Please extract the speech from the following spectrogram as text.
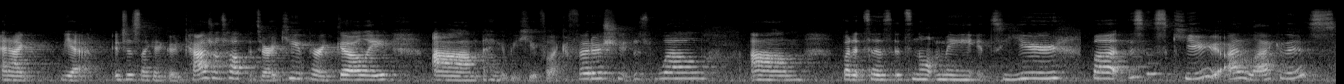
And I, yeah, it's just like a good casual top. It's very cute, very girly. Um, I think it'd be cute for like a photo shoot as well. Um, but it says it's not me, it's you. But this is cute. I like this.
